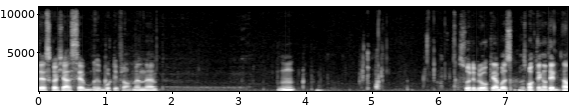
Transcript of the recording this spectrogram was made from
det skal ikke jeg se bort ifra. Men eh, mm. Sorry, bråket. Jeg bare sm- smakte en gang til. Ja.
